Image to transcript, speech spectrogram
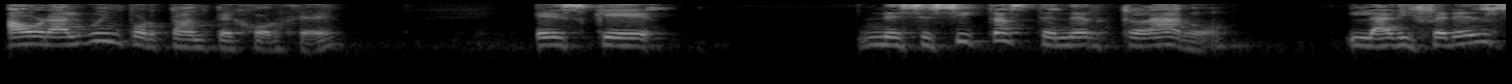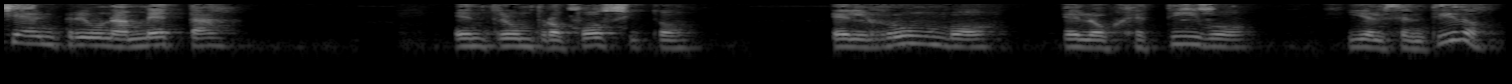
Ahora, algo importante, Jorge, es que necesitas tener claro la diferencia entre una meta, entre un propósito, el rumbo, el objetivo y el sentido.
